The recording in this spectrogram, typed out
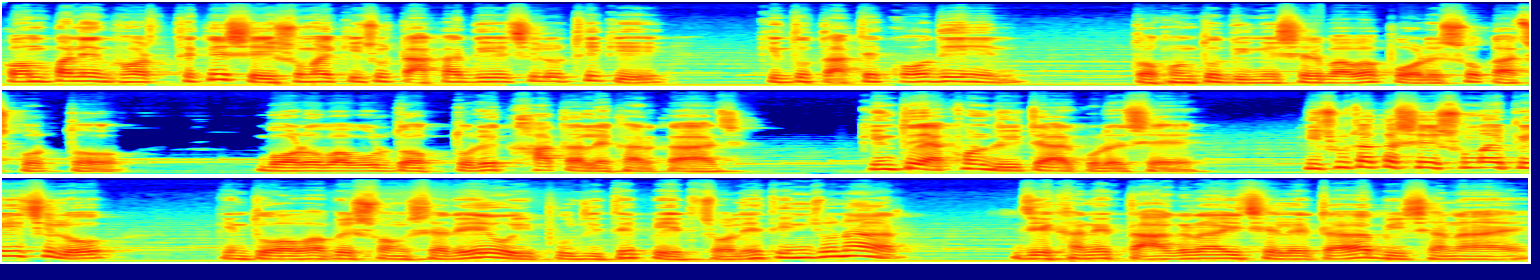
কোম্পানির ঘর থেকে সেই সময় কিছু টাকা দিয়েছিল ঠিকই, কিন্তু তাতে কদিন? তখন তো দীনেশের বাবা পরেশও কাজ করত। বড়বাবুর দপ্তরে খাতা লেখার কাজ। কিন্তু এখন রিটায়ার করেছে। কিছু টাকা সেই সময় পেয়েছিল, কিন্তু অভাবের সংসারে ওই পুঁজিতে পেট চলে তিনজনার। যেখানে তাগড়াই ছেলেটা বিছানায়।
